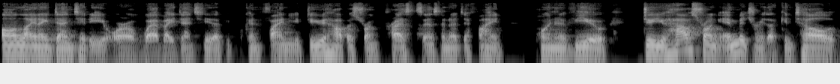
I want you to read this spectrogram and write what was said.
online identity or a web identity that people can find you do you have a strong presence and a defined point of view do you have strong imagery that can tell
